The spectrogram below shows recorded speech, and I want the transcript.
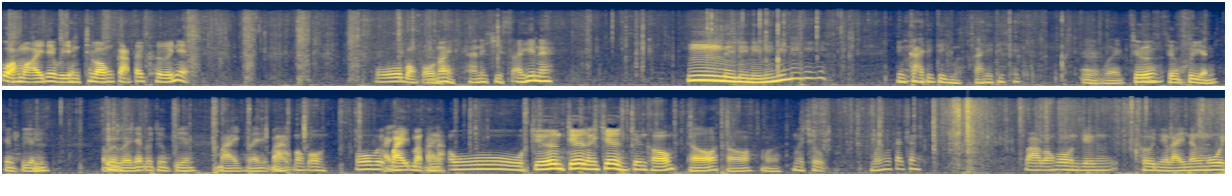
គាស់មកអីទេពួកយើងឆ្លងកាត់ទៅឃើញនេះអូបងប្អូនអើយអានេះជាស្អីណានេះនេះនេះនេះនេះនេះយើងកាយតិចតិចមើលកាយតិចតិចអូវែងជើងជើងពៀនជើងពៀនអត់វែងយ៉ាងដូចជើងពៀនបែកកន្លែងនេះបែកបងប្អូនអូវាបែកមកកណ្ណាអូជើងជើងនេះជើងជើងក្រោមត្រត្រមើលមើលឈប់មើលមកកាច់សិនបាទបងប្អូនយើង ឃើញកន្លែងហ្នឹងមួយ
